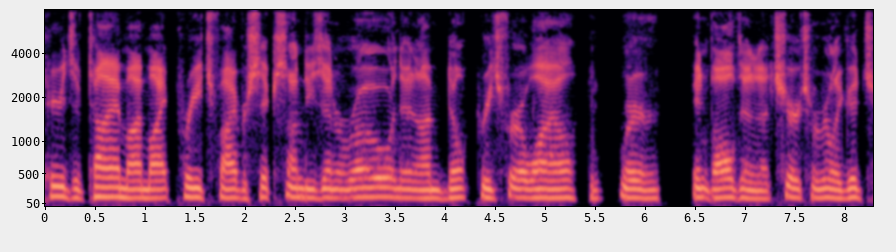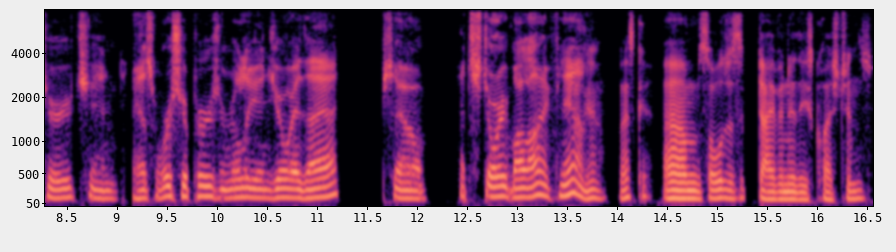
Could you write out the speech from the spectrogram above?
Periods of time I might preach five or six Sundays in a row, and then I don't preach for a while. We're involved in a church, a really good church, and as worshipers, and really enjoy that. So that's the story of my life now. Yeah, that's good. Um, so we'll just dive into these questions.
